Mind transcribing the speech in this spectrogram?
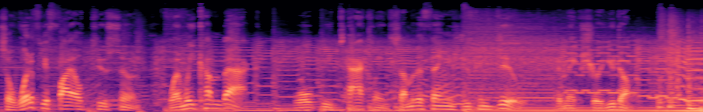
So, what if you filed too soon? When we come back, we'll be tackling some of the things you can do to make sure you don't.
